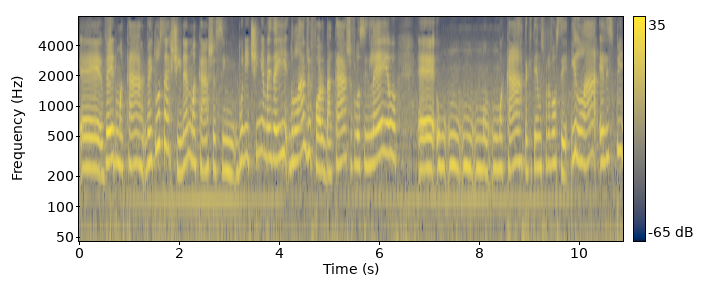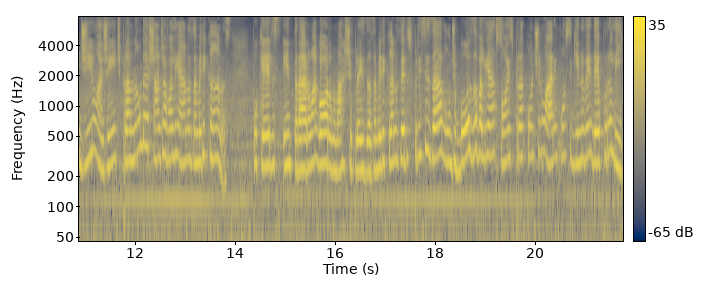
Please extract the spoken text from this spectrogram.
é, veio numa caixa, veio tudo certinho, né? Numa caixa assim, bonitinha, mas aí do lado de fora da caixa falou assim: leia é, um, um, uma, uma, carta que temos para você. E lá eles pediam a gente para não deixar de avaliar nas americanas. Porque eles entraram agora no marketplace das americanas, eles precisavam de boas avaliações para continuarem conseguindo vender por ali.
